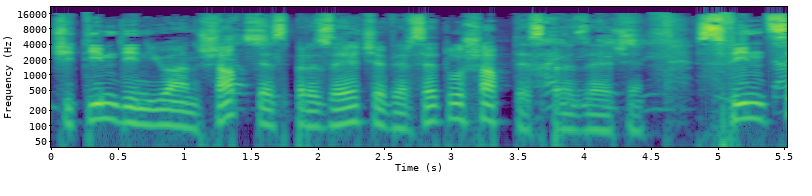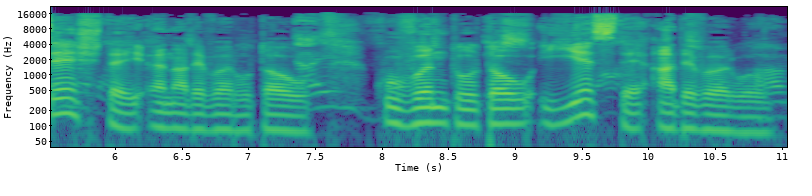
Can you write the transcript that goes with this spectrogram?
Citim din Ioan 17, versetul 17. Sfințește-i în adevărul tău, cuvântul tău este adevărul.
